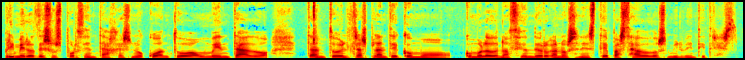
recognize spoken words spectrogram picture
primero de sus porcentajes, ¿no? ¿Cuánto ha aumentado tanto el trasplante como, como la donación de órganos en este pasado 2023?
